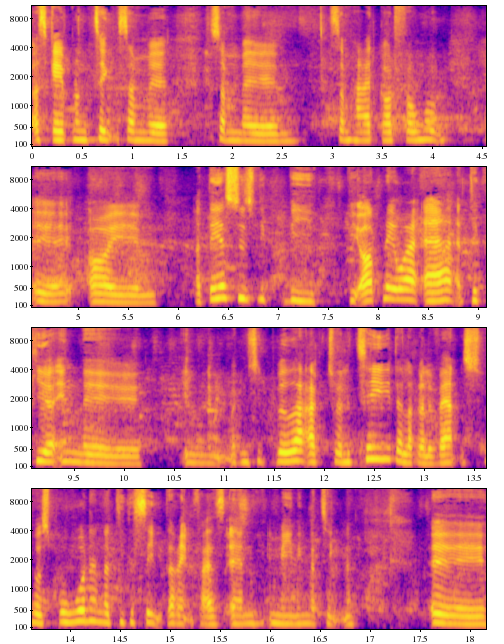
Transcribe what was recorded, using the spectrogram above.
at skabe nogle ting, som, øh, som, øh, som har et godt formål. Øh, og, øh, og det, jeg synes, vi, vi, vi oplever, er, at det giver en, øh, en man kan sige, bedre aktualitet eller relevans hos brugerne, når de kan se, at der rent faktisk er en, en mening med tingene. Øh,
